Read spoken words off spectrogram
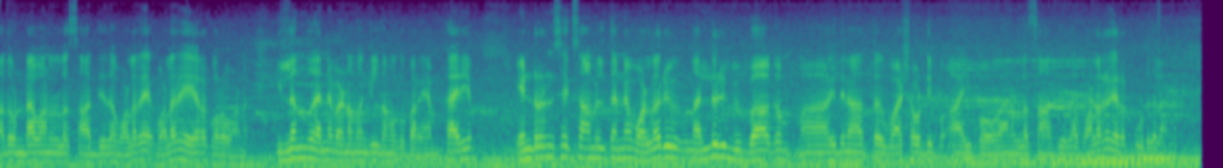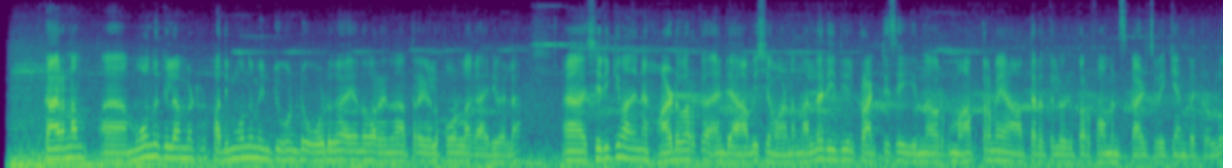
അത് ഉണ്ടാവാനുള്ള സാധ്യത വളരെ വളരെ ഏറെ കുറവാണ്. ഇല്ലെന്ന് തന്നെ വേണമെങ്കിൽ നമുക്ക് പറയാം. കാര്യം എൻട്രൻസ് എക്സാമിൽ തന്നെ വളരെ നല്ലൊരു വിഭാഗം ഇതിനകത്ത് വാഷ് ആയി പോകാനുള്ള സാധ്യത വളരെയേറെ കൂടുതലാണ്. കാരണം മൂന്ന് കിലോമീറ്റർ പതിമൂന്ന് മിനിറ്റ് കൊണ്ട് ഓടുക എന്ന് പറയുന്നത് അത്ര എളുപ്പമുള്ള കാര്യമല്ല. ശരിക്കും അതിന് ഹാർഡ് വർക്ക് അതിന്റെ ആവശ്യമാണ്. നല്ല രീതിയിൽ പ്രാക്ടീസ് ചെയ്യുന്നവർക്ക് മാത്രമേ ആ തരത്തിലൊരു പെർഫോമൻസ് കാഴ്ചവെക്കാൻ പറ്റുള്ളൂ.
